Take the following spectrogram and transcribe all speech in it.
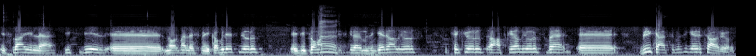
İsrail'le hiçbir e, normalleşmeyi kabul etmiyoruz. E, diplomatik Evet. ilişkilerimizi geri alıyoruz, çekiyoruz, e, askıya alıyoruz ve e, büyükelçimizi geri çağırıyoruz.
